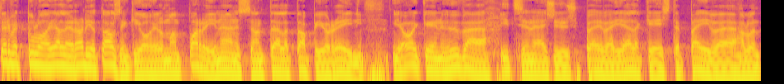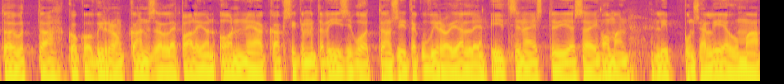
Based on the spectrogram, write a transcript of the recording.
Tervetuloa jälleen Radio Talsinki-ohjelman pariin. Äänessä on täällä Tapio Reini. Ja oikein hyvää itsenäisyyspäivän jälkeistä päivää. Haluan toivottaa koko Viron kansalle paljon onnea. 25 vuotta on siitä, kun Viro jälleen itsenäistyi ja sai oman lippunsa liehumaan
